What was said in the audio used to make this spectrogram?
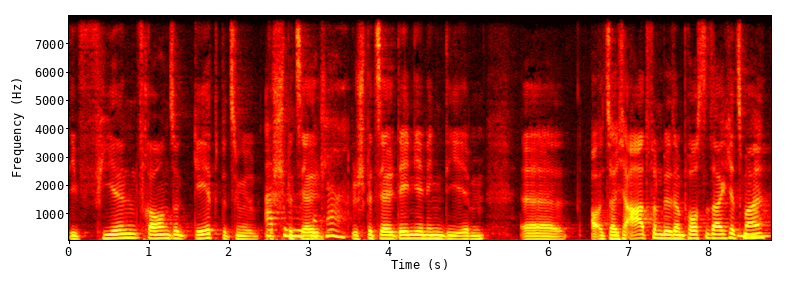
die vielen Frauen so geht, beziehungsweise Absolut, speziell, speziell denjenigen, die eben äh, solche Art von Bildern posten, sage ich jetzt mal.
